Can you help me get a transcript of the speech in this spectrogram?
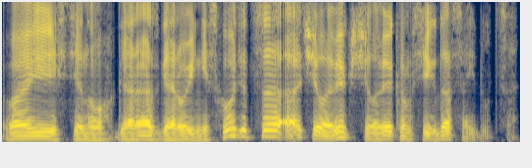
Воистину, гора с горой не сходится, а человек с человеком всегда сойдутся.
